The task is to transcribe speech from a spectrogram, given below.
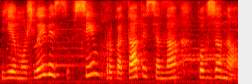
є можливість всім прокататися на ковзанах.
